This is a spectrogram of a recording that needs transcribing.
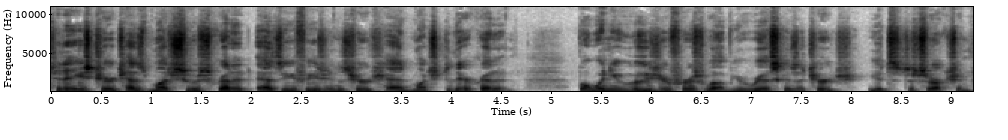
Today's church has much to its credit, as the Ephesians church had much to their credit. But when you lose your first love, you risk as a church its destruction.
